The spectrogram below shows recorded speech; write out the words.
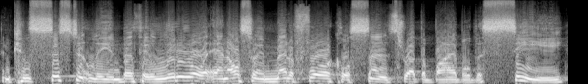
And consistently, in both a literal and also a metaphorical sense throughout the Bible, the sea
